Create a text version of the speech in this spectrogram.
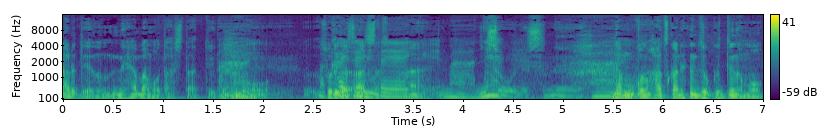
ある程度の値幅も出したっていうことも、まあそれが改あります。善して、はい。まあね。そうですね。だからもうこの20日連続っていうのはも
